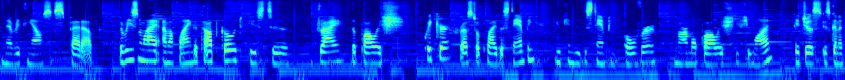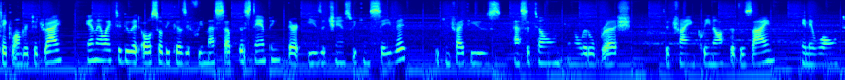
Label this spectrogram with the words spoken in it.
and everything else sped up. The reason why I'm applying the top coat is to dry the polish quicker for us to apply the stamping. You can do the stamping over normal polish if you want. It just is going to take longer to dry. And I like to do it also because if we mess up the stamping, there is a chance we can save it. We can try to use acetone and a little brush to try and clean off the design and it won't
